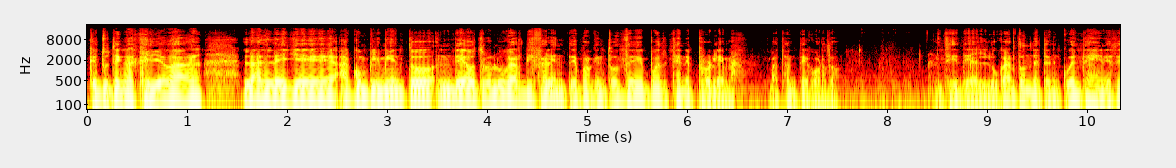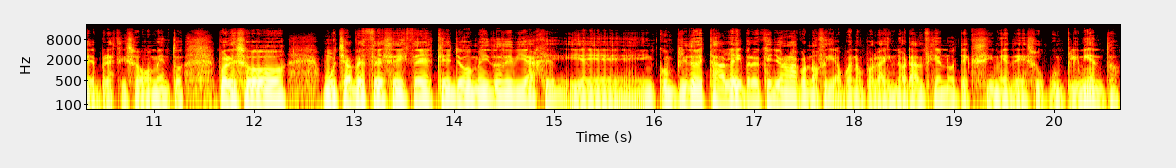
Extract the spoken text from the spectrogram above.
que tú tengas que llevar las leyes a cumplimiento de otro lugar diferente, porque entonces puedes tener problemas bastante gordos del lugar donde te encuentres en ese preciso momento. Por eso muchas veces se dice, es que yo me he ido de viaje y he incumplido esta ley, pero es que yo no la conocía. Bueno, pues la ignorancia no te exime de su cumplimiento.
